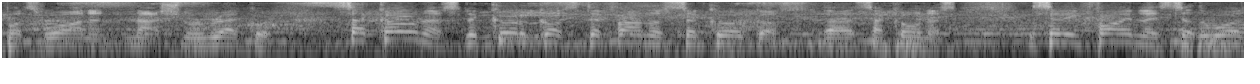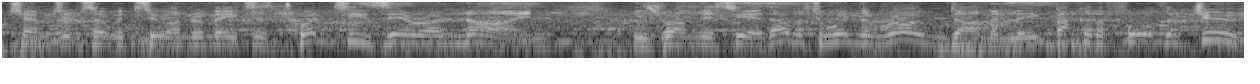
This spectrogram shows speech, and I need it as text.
Botswana national record. Tsakonas, Lykurgos Stefanos Sakurgos, uh, Tsakonas, the semi-finalist at the World Championships over 200 meters, 20.09 he's run this year. That was to win the Rome Diamond League back on the 4th of June.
